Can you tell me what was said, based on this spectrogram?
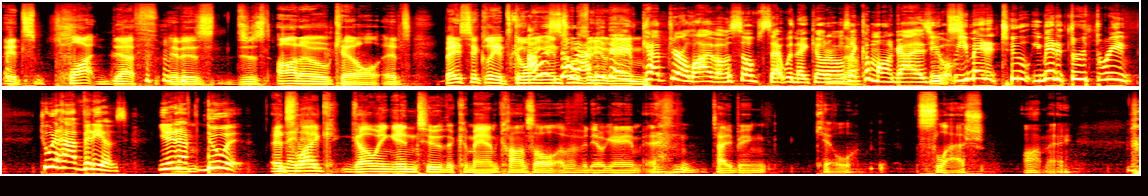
it's plot death. It is just auto kill. It's basically it's going into so a happy video they game. kept her alive. I was so upset when they killed her. I was No. like, "Come on, guys! You It's- you made it two. You made it through three, two and a half videos. You didn't have to mm-hmm. do it." And It's did. like going into the command console of a video game and typing kill slash ame.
